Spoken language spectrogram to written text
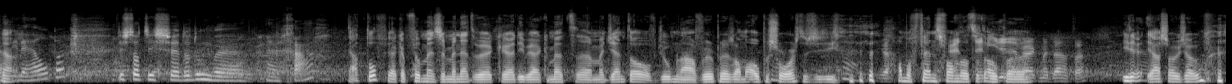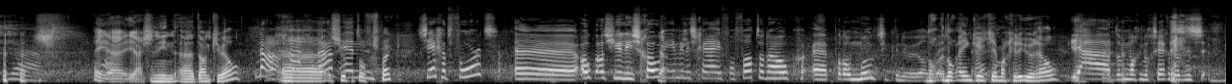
willen helpen. Dus dat, is, dat doen we graag. Ja, tof. Ja, ik heb veel mensen in mijn netwerk uh, die werken met uh, Magento of Joomla of WordPress, allemaal open source. Dus die ja. allemaal fans van en, dat het en open. Iedereen werkt met data. Iedereen, ja, sowieso. Ja. Hey, uh, ja, Janine, uh, dankjewel. Nou, graag gedaan. super tof gesprek. zeg het voort. Uh, ook als jullie scholen ja. in willen schrijven of wat dan ook. promotie kunnen we wel Nog, nog één keertje, mag je de URL? Ja, dat mag ik nog zeggen. Dat is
